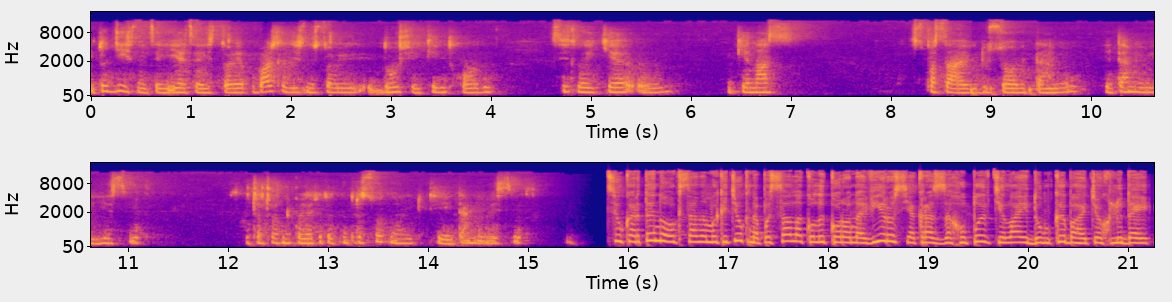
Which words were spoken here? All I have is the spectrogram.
І тут дійсно це є ця історія. Я побачила дійсно історію душі, які відходять, світло, яке, е, яке нас спасає від усього від темряви. Є темрява є світло. Хоча чорні кольори тут не присутні, але тут є і темрява, і світло. Цю картину Оксана Микитюк написала, коли коронавірус якраз захопив тіла і думки багатьох людей.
